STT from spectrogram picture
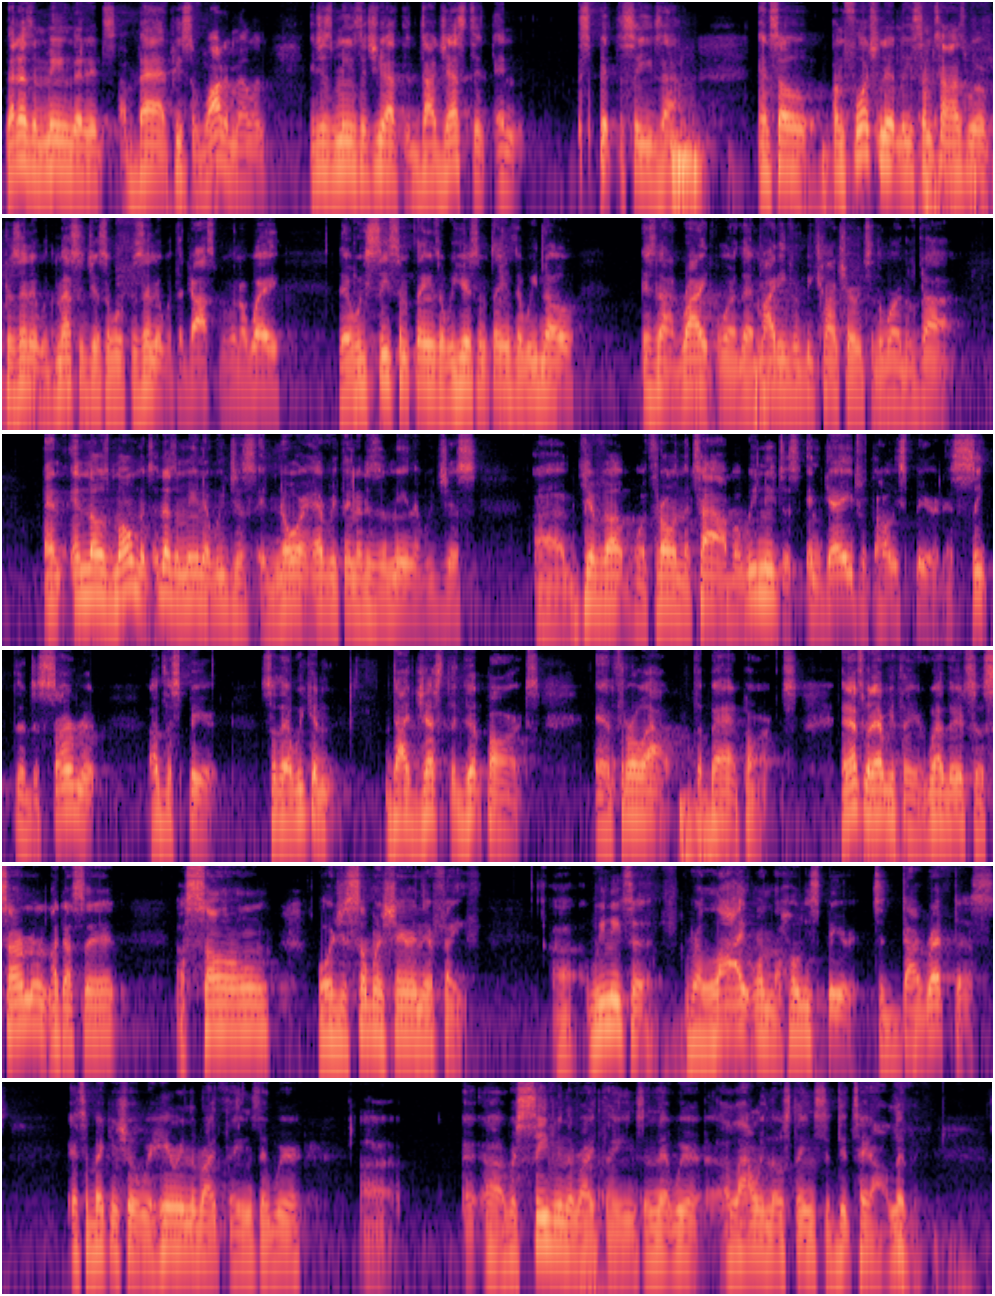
That doesn't mean that it's a bad piece of watermelon. It just means that you have to digest it and spit the seeds out. And so, unfortunately, sometimes we're presented with messages or we're presented with the gospel in a way that we see some things or we hear some things that we know is not right or that might even be contrary to the word of God. And in those moments, it doesn't mean that we just ignore everything. It doesn't mean that we just uh, give up or throw in the towel, but we need to engage with the Holy Spirit and seek the discernment of the Spirit so that we can digest the good parts and throw out the bad parts. And that's what everything, whether it's a sermon, like I said, a song, or just someone sharing their faith. Uh, we need to rely on the Holy Spirit to direct us and to making sure we're hearing the right things, that we're uh, uh, receiving the right things, and that we're allowing those things to dictate our living.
